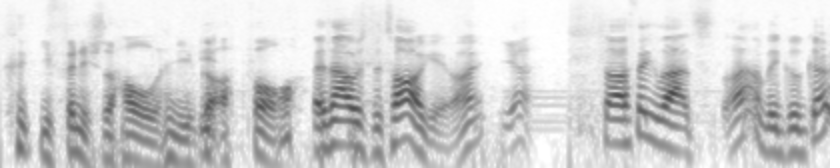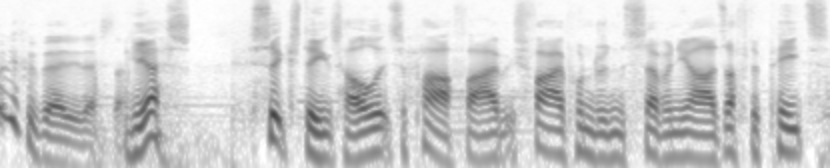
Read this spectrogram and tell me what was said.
you finished the hole and you've got a four. And that was the target, right? Yeah. So I think that's that'll be good going if we birdie this then. Yes. 16th hole, it's a par 5, it's 507 yards. After Pete's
